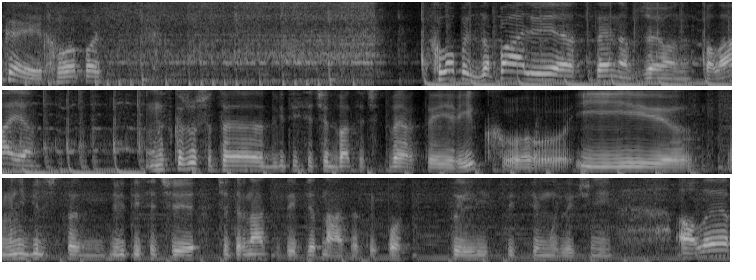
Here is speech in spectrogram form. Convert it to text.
Окей, хлопець. Хлопець запалює, сцена вже он палає. Не скажу, що це 2024 рік, і мені більше це 2014-15 по стилістиці музичній. Але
